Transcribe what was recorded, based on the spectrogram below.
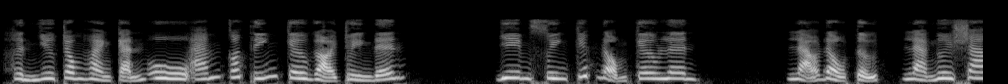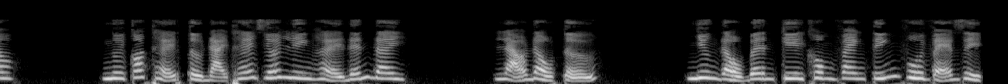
Hình như trong hoàn cảnh u ám có tiếng kêu gọi truyền đến. Diêm xuyên kích động kêu lên. Lão đầu tử, là ngươi sao? Ngươi có thể từ đại thế giới liên hệ đến đây. Lão đầu tử. Nhưng đầu bên kia không vang tiếng vui vẻ gì,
